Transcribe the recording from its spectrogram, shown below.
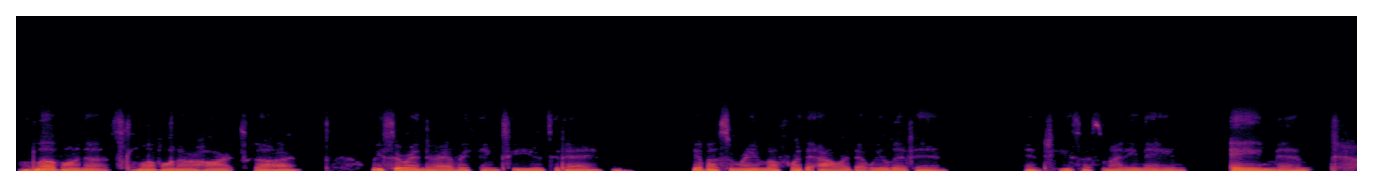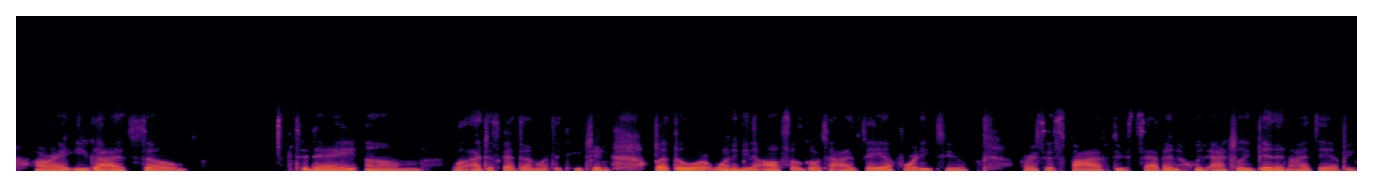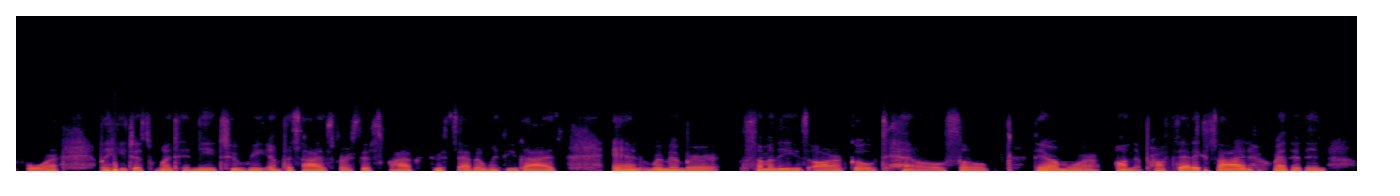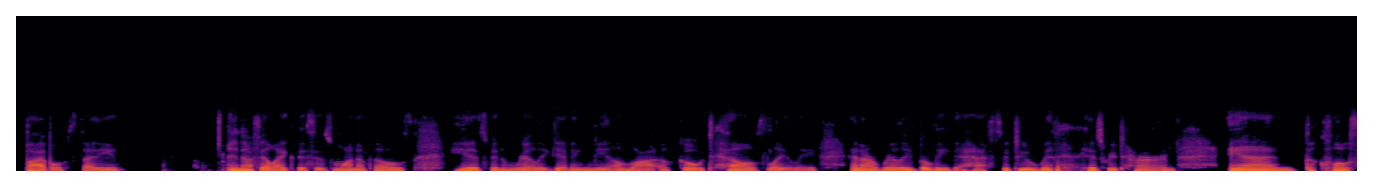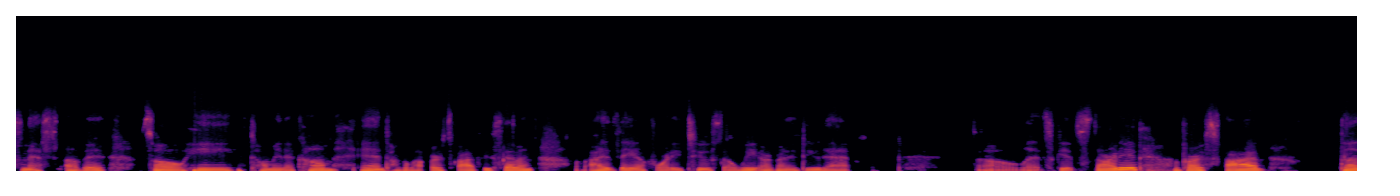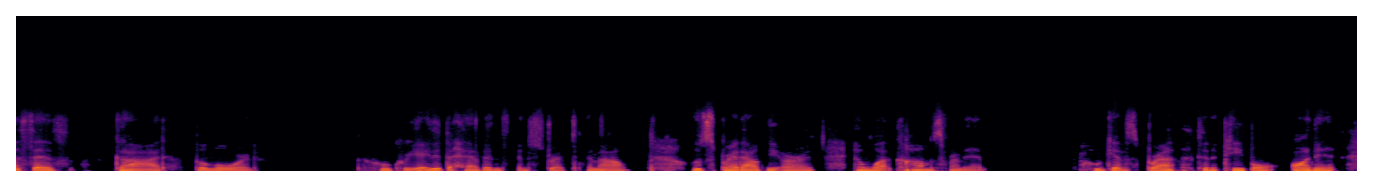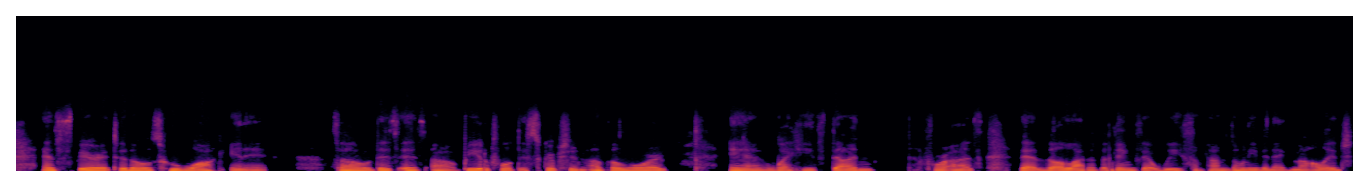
Love on us, love on our hearts, God. We surrender everything to you today. Give us rhema for the hour that we live in. In Jesus' mighty name, amen. All right, you guys. So today, um, well, I just got done with the teaching, but the Lord wanted me to also go to Isaiah 42, verses 5 through 7. We've actually been in Isaiah before, but he just wanted me to re emphasize verses 5 through 7 with you guys. And remember, some of these are go tell. So they are more on the prophetic side rather than Bible study. And I feel like this is one of those. He has been really giving me a lot of go tells lately. And I really believe it has to do with his return and the closeness of it. So he told me to come and talk about verse 5 through 7 of Isaiah 42. So we are going to do that. So let's get started. Verse 5 Thus says God, the Lord, who created the heavens and stretched them out, who spread out the earth and what comes from it who gives breath to the people on it and spirit to those who walk in it. So, this is a beautiful description of the Lord and what He's done for us. That the, a lot of the things that we sometimes don't even acknowledge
